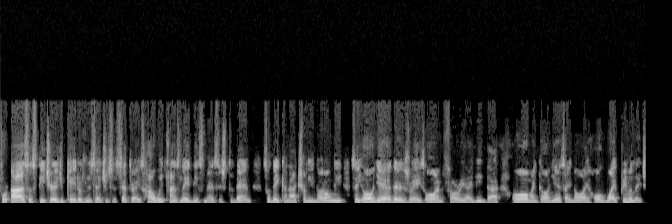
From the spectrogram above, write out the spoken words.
for us as teacher educators researchers etc is how we translate this message to them so they can actually not only say oh yeah there is race. Oh i'm sorry i did that. Oh my god yes i know i hold white privilege.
